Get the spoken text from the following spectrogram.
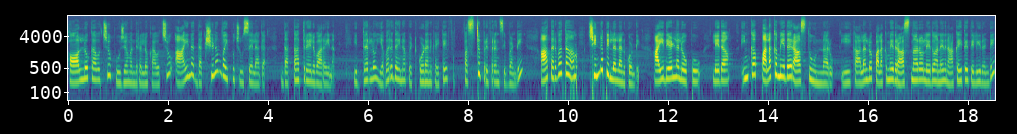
హాల్లో కావచ్చు పూజా మందిరంలో కావచ్చు ఆయన దక్షిణం వైపు చూసేలాగా దత్తాత్రేయుల వారైనా. ఇద్దరిలో ఎవరిదైనా పెట్టుకోవడానికైతే ఫస్ట్ ప్రిఫరెన్స్ ఇవ్వండి. ఆ తర్వాత చిన్న పిల్లలు అనుకోండి ఐదేళ్ళలోపు లేదా ఇంకా పలక మీదే రాస్తూ ఉన్నారు. ఈ కాలంలో పలక మీద రాస్తున్నారో లేదో అనేది నాకైతే తెలియదండి.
